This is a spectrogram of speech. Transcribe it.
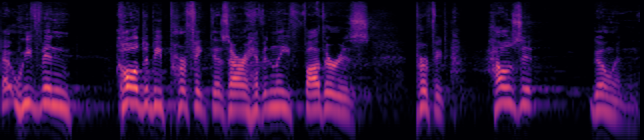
Uh, we've been called to be perfect as our heavenly Father is perfect. How's it going?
